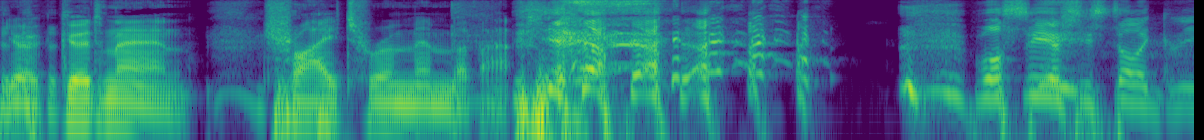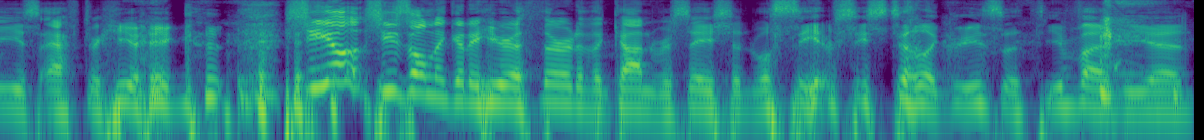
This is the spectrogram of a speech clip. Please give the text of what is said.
You're a good man. Try to remember that. We'll see if she still agrees after hearing. she she's only going to hear a third of the conversation. We'll see if she still agrees with you by the end.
